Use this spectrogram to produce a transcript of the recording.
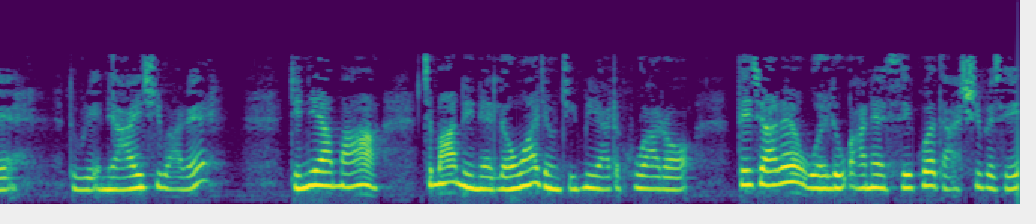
တဲ့သူတွေအများကြီး ရှိပါတယ်။ဒီနေရာမှာ ကျမအနေနဲ့ လုံးဝယုံကြည်မိတာတစ်ခုကတော့ သေချာတဲ့ ဝယ်လိုအားနဲ့ ဈေးကွက်သာရှိပါစေ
